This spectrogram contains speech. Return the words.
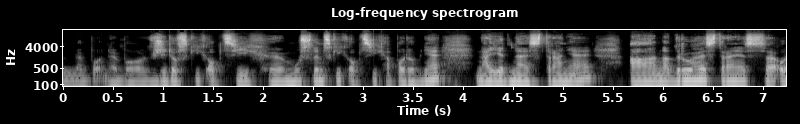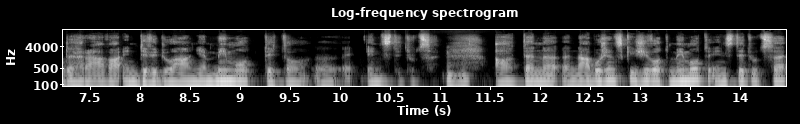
nebo, nebo v židovských obcích, muslimských obcích a podobně na jedné straně a na druhé straně se odehrává individuálně mimo tyto eh, instituce. Mm-hmm. A ten náboženský život mimo ty instituce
